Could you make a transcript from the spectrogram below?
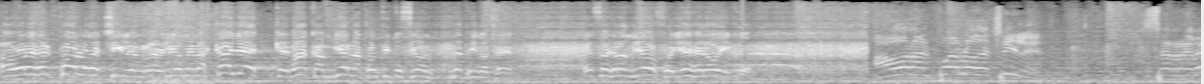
Ahora es el pueblo de Chile en rebelión en las calles que va a cambiar la constitución de Pinochet. Eso es grandioso y es heroico. Ahora el pueblo de Chile se revela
